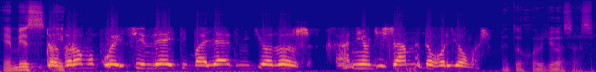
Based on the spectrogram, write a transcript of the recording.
Εμείς... Το δρόμο που συνδέει την παλιά εθνική οδός Χανίου Κισά με το χωριό μας. Με το χωριό σας.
